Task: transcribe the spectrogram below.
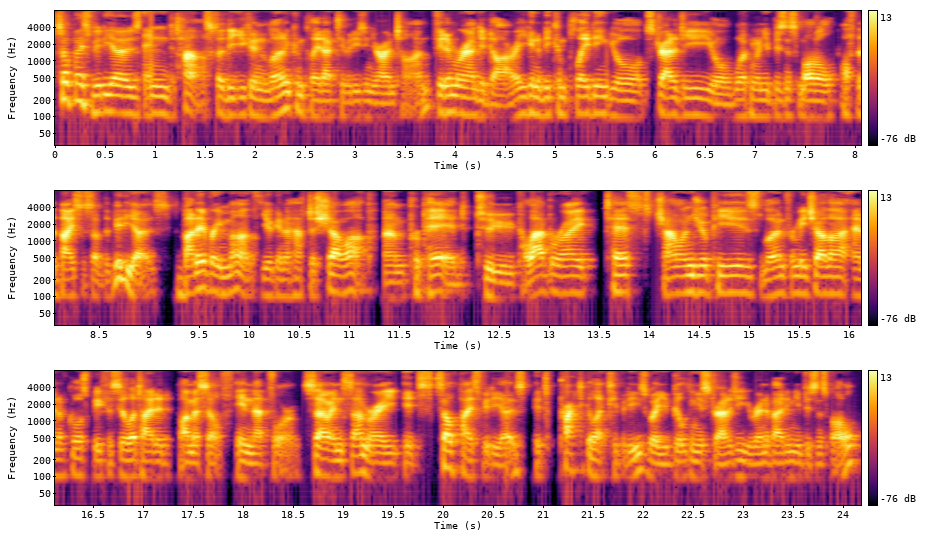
self-paced videos and tasks so that you can learn and complete activities in your own time, fit them around your diary. You're going to be completing your strategy or working on your business model off the basis of the videos. But every month you're going to have to show up um, prepared to collaborate, test, challenge your peers, learn from each other, and of course be facilitated by myself in that forum. So in summary, it's self-paced videos, it's practical activities where you're building your strategy, you're innovating your business model.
